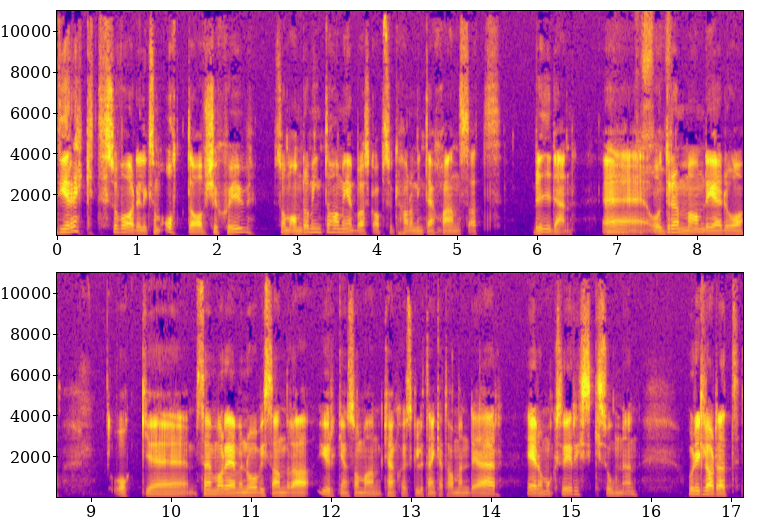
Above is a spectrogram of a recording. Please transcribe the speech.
direkt så var det liksom 8 av 27 som om de inte har medborgarskap så har de inte en chans att bli den. Mm, och drömma om det då och eh, sen var det även då vissa andra yrken som man kanske skulle tänka att ja, men där är de också i riskzonen. Och det är klart att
